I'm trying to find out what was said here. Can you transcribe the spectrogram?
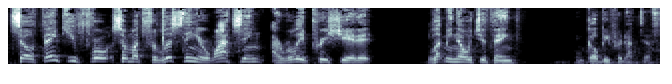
So thank you for so much for listening or watching. I really appreciate it. Let me know what you think and go be productive.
